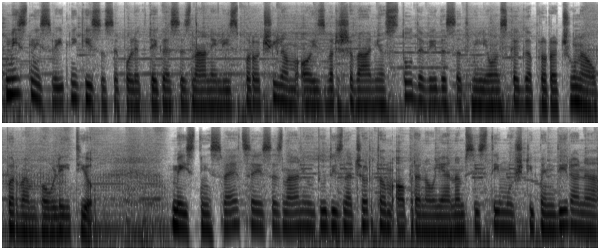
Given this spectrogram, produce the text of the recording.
Mestni svetniki so se poleg tega seznanili s poročilom o izvrševanju 190 milijonskega proračuna v prvem polletju. Mestni svet se je seznanil tudi z načrtom o prenovljenem sistemu štipendiranja,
